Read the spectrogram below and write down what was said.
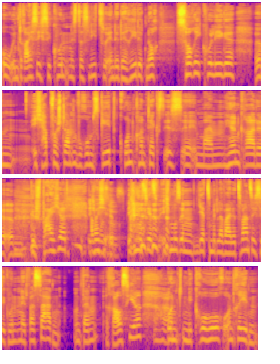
oh, in 30 Sekunden ist das Lied zu Ende, der redet noch. Sorry, Kollege, ähm, ich habe verstanden, worum es geht. Grundkontext ist äh, in meinem Hirn gerade ähm, gespeichert. ich aber muss ich, ich, muss jetzt, ich muss in jetzt mittlerweile 20 Sekunden etwas sagen. Und dann raus hier Aha. und Mikro hoch und reden.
